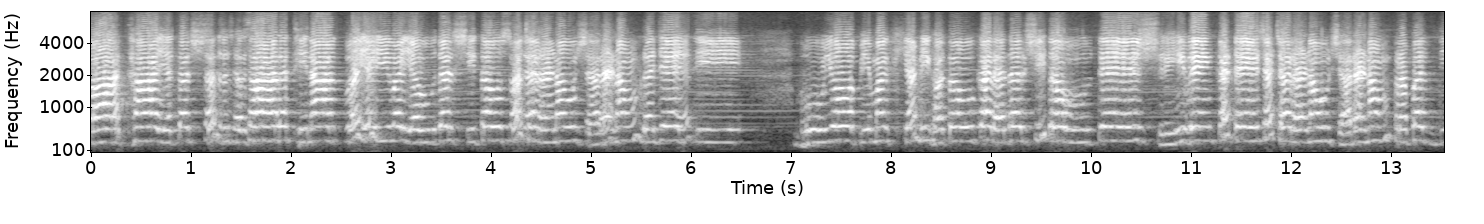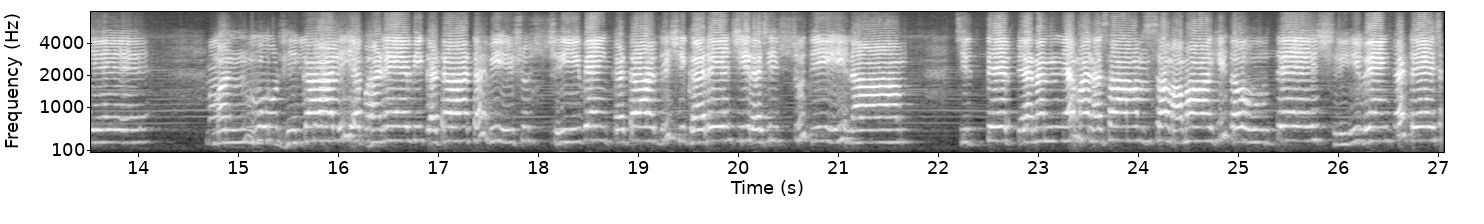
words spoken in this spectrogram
पार्थाय तत्सदृशसारथिना त्वयैव यौ दर्शितौ स्वचरणौ शरणम् व्रजेति भूयोऽपि मह्यमिहतौ करदर्शितौ ते श्रीवेङ्कटेश चरणौ शरणम् प्रपद्ये। मन्मूर्धिकालियपणे विकटाटवीषु श्रीवेङ्कटाद्रिशिखरे शिरसि श्रुतीनाम् चित्तेऽप्यनन्य मनसाम् सममाहितौ ते श्रीवेङ्कटेश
